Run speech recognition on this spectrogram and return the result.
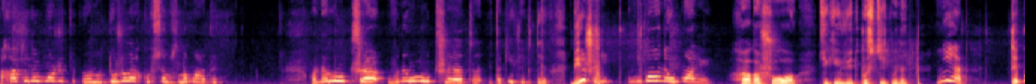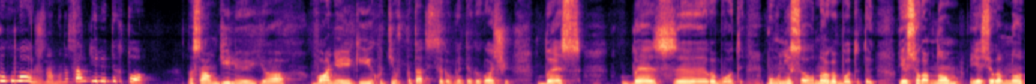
а хакери можуть е, дуже легко все взламати. Вони лучше, вони лучше таких, як ти. Більше ні, нікого не обманюй. Хорошо, тільки відпустіть мене. Ні, ти поговориш з нами. На самом деле ти хто? На самом деле я Ваня, який хотів питатися робити гроші без, без е, роботи. Бо мені все одно роботи. Я все равно, я все равно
